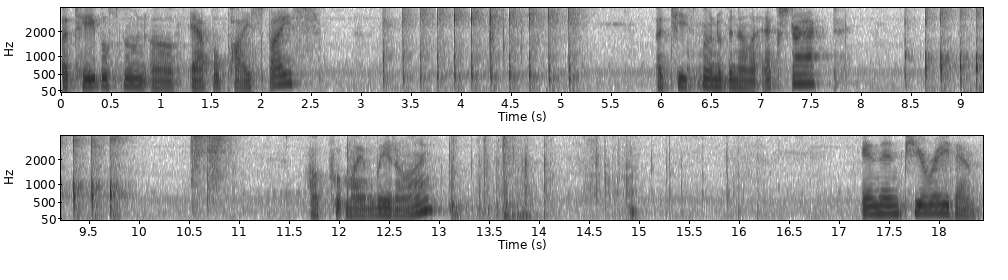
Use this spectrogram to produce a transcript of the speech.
a tablespoon of apple pie spice, a teaspoon of vanilla extract. I'll put my lid on. And then puree them.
